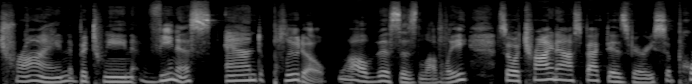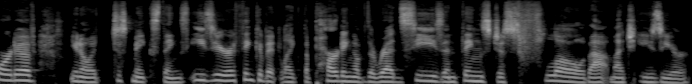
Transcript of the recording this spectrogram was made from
trine between Venus and Pluto. Well, this is lovely. So, a trine aspect is very supportive. You know, it just makes things easier. Think of it like the parting of the Red Seas, and things just flow that much easier.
